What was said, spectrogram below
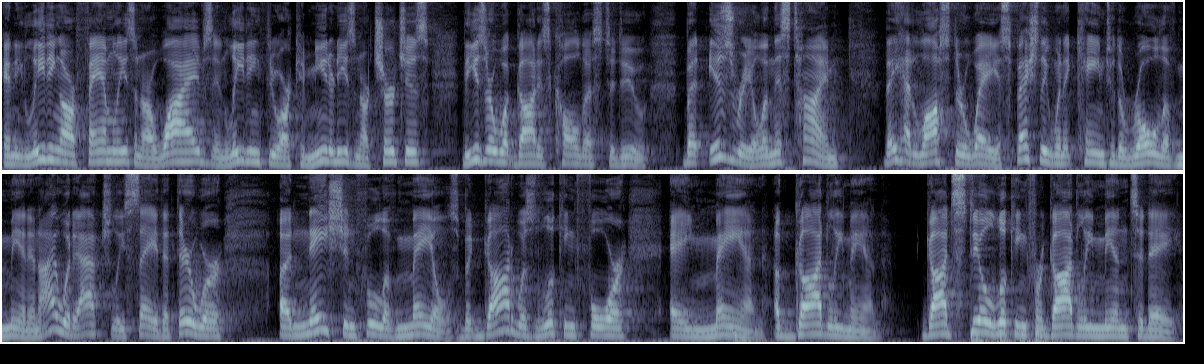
And leading our families and our wives and leading through our communities and our churches. These are what God has called us to do. But Israel in this time, they had lost their way, especially when it came to the role of men. And I would actually say that there were a nation full of males, but God was looking for a man, a godly man. God's still looking for godly men today.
